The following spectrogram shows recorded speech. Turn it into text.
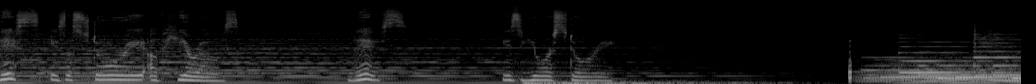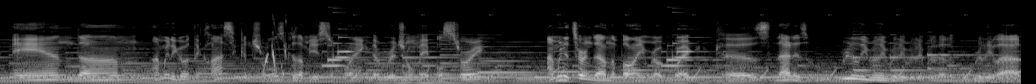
This is a story of heroes. This is your story. And um, I'm going to go with the classic controls because I'm used to playing the original Maple story. I'm going to turn down the volume real quick because that is really, really, really, really, really, really loud.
